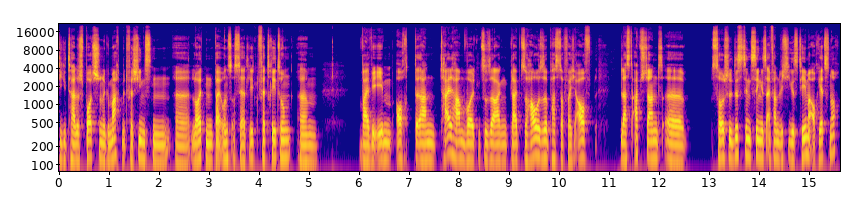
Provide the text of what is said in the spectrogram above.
digitale Sportstunde gemacht mit verschiedensten äh, Leuten bei uns aus der Athletenvertretung. Ähm, weil wir eben auch daran teilhaben wollten, zu sagen, bleibt zu Hause, passt auf euch auf, lasst Abstand. Äh, Social Distancing ist einfach ein wichtiges Thema, auch jetzt noch.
